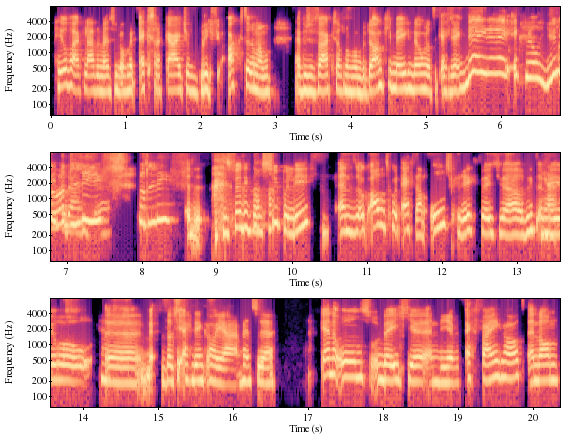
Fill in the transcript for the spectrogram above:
heel vaak laten mensen nog een extra kaartje of een briefje achter. En dan hebben ze vaak zelfs nog een bedankje meegenomen. Dat ik echt denk, nee, nee, nee, ik wil jullie oh, wat bedanken. lief, wat lief. Dat vind ik dan super lief. En het is ook altijd gewoon echt aan ons gericht, weet je wel. Ruud en ja. Merel. Ja. Uh, dat je echt denkt, oh ja, mensen kennen ons een beetje. En die hebben het echt fijn gehad. En dan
